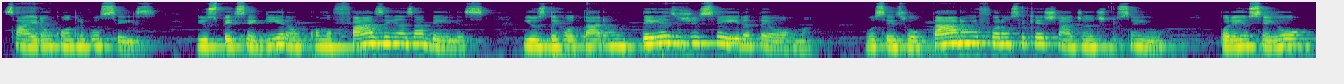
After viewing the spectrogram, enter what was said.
saíram contra vocês e os perseguiram como fazem as abelhas e os derrotaram desde Seir até Orma. Vocês voltaram e foram se queixar diante do Senhor. Porém, o Senhor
